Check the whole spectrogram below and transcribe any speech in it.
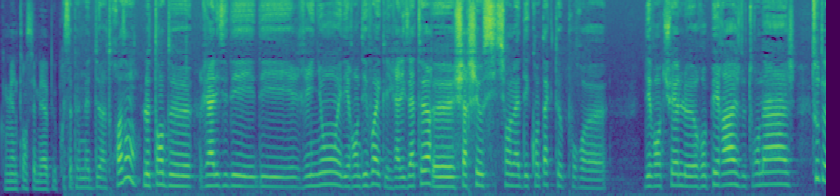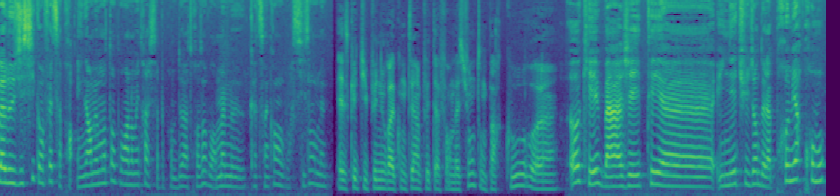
combien de temps ça met à peu près? Ça peut mettre deux à trois ans. Le temps de réaliser des, des réunions et des rendez-vous avec les réalisateurs. Euh, chercher aussi si on a des contacts pour euh, d'éventuels euh, repérages de tournage. Toute la logistique, en fait, ça prend énormément de temps pour un long métrage. Ça peut prendre deux à trois ans, voire même euh, quatre, cinq ans, voire six ans même. Est-ce que tu peux nous raconter un peu ta formation, ton parcours euh? Ok, bah, j'ai été euh, une étudiante de la première promo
